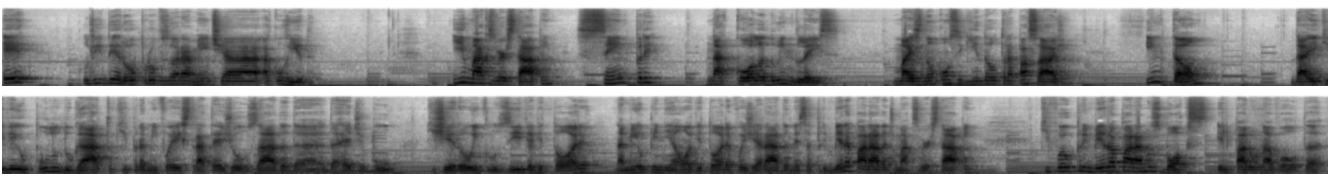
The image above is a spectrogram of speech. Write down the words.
e liderou provisoriamente a, a corrida. E Max Verstappen sempre na cola do inglês, mas não conseguindo a ultrapassagem. Então, daí que veio o pulo do gato, que para mim foi a estratégia ousada da, da Red Bull que gerou inclusive a vitória. Na minha opinião, a vitória foi gerada nessa primeira parada de Max Verstappen, que foi o primeiro a parar nos boxes. Ele parou na volta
